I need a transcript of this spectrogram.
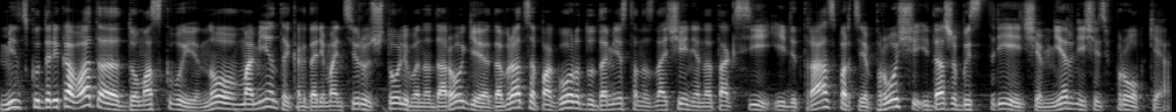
Минску далековато до Москвы, но в моменты, когда ремонтируют что-либо на дороге, добраться по городу до места назначения на такси или транспорте проще и даже быстрее, чем нервничать в пробке.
